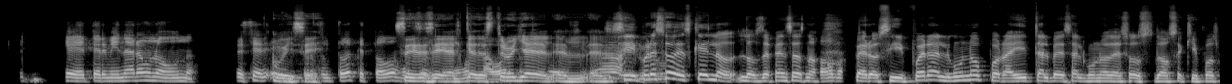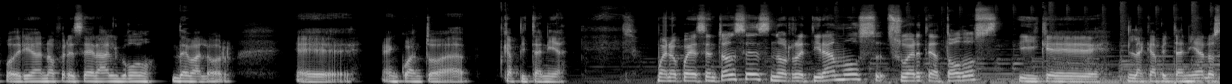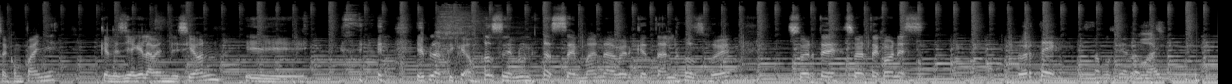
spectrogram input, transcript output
Que terminara 1-1. Ese, Uy, sí. que todo sí, sí, sí, el que destruye el, el, sí, por eso es que los defensas no. Pero si fuera alguno, por ahí tal vez alguno de esos dos equipos podrían ofrecer algo de valor eh, en cuanto a capitanía. Bueno, pues entonces nos retiramos. Suerte a todos y que la capitanía los acompañe, que les llegue la bendición y, y platicamos en una semana a ver qué tal nos fue. Suerte, suerte, jóvenes. Suerte, estamos viendo. Bye.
